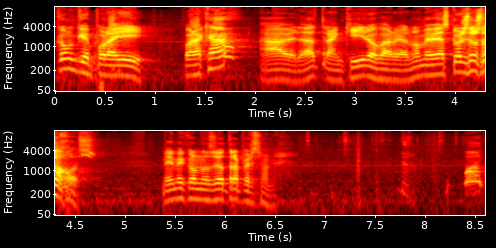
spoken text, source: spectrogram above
¿Cómo que por ahí? ¿Para acá? Ah, ¿verdad? Tranquilo, Vargas. No me veas con esos ojos. Veme con los de otra persona. What?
